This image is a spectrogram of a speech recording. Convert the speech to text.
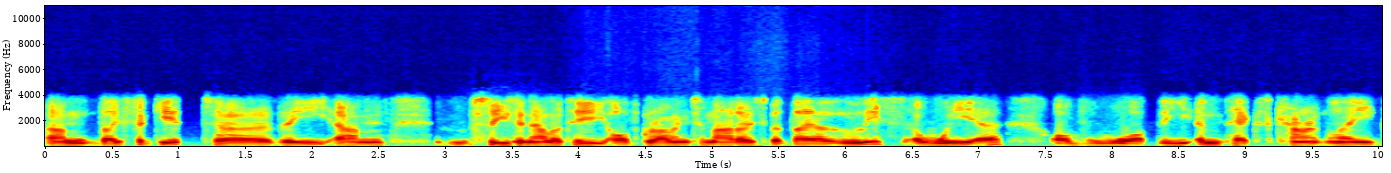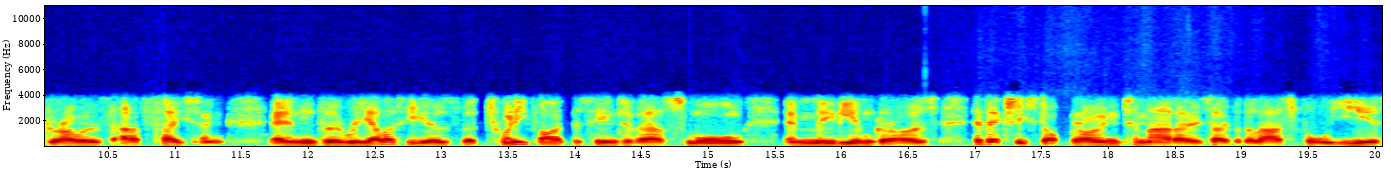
Um, they forget uh, the um, seasonality of growing tomatoes, but they are less aware of what the impacts currently growers are facing. And the reality is that 25% of our small and medium growers have actually stopped growing tomatoes over the last four years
